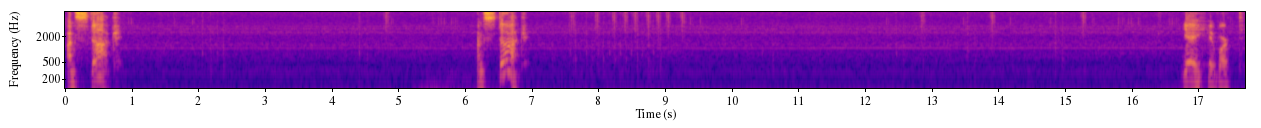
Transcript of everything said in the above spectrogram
I'm stuck! I'm stuck! Yay, it worked.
